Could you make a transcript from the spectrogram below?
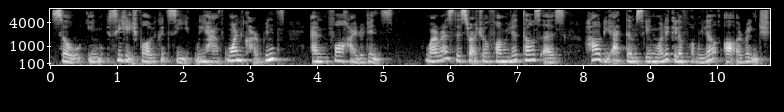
So in CH4, we could see we have one carbon and four hydrogens. Whereas the structural formula tells us how the atoms in molecular formula are arranged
